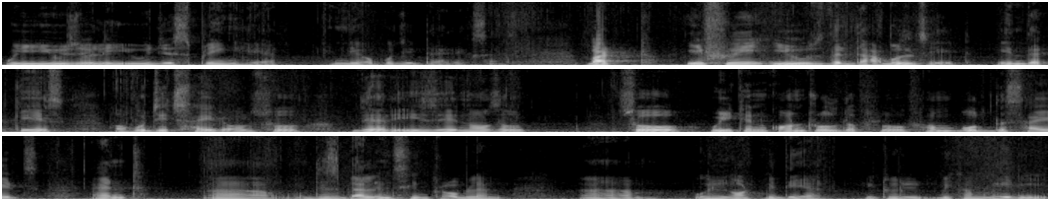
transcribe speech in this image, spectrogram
we usually use a spring here in the opposite directions. But if we use the double jet in that case opposite side also there is a nozzle. So, we can control the flow from both the sides and uh, this balancing problem um, will not be there it will become very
